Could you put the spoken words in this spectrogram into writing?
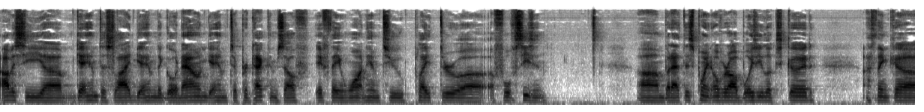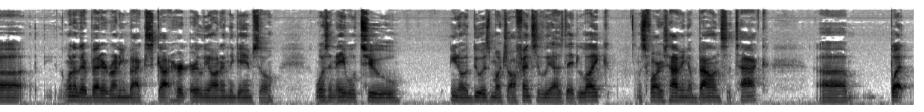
obviously um, get him to slide, get him to go down, get him to protect himself if they want him to play through a, a full season. Um, but at this point, overall, Boise looks good. I think uh, one of their better running backs got hurt early on in the game, so wasn't able to, you know, do as much offensively as they'd like as far as having a balanced attack. Uh, but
